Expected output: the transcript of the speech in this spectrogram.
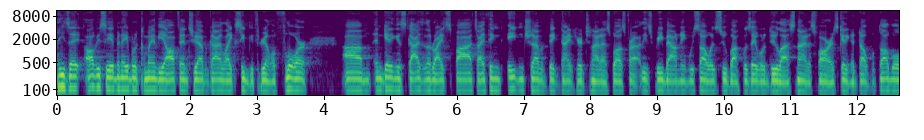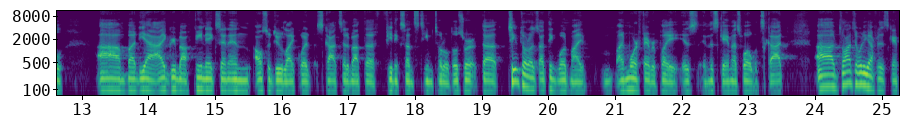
he's a, obviously been able to command the offense. You have a guy like CP3 on the floor um, and getting his guys in the right spots. I think Ayton should have a big night here tonight as well as far as rebounding. We saw what Zubac was able to do last night as far as getting a double double. Um, but yeah, I agree about Phoenix and and also do like what Scott said about the Phoenix Suns team total. Those were the team totals. I think what my my more favorite play is in this game as well with Scott. Uh, Delonte, what do you got for this game?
